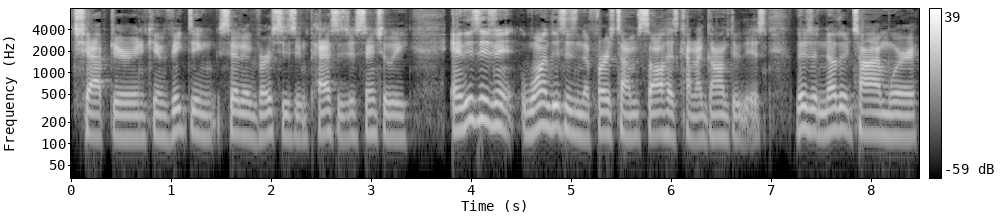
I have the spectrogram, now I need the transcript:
chapter and convicting set of verses and passage essentially. And this isn't one, this isn't the first time Saul has kind of gone through this. There's another time where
